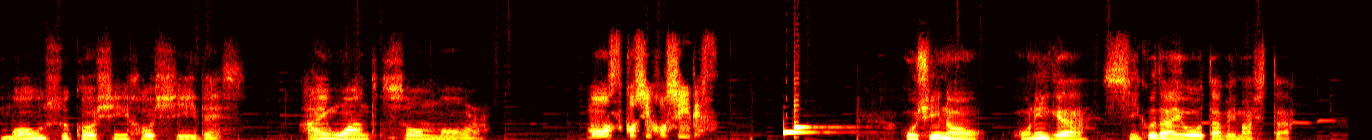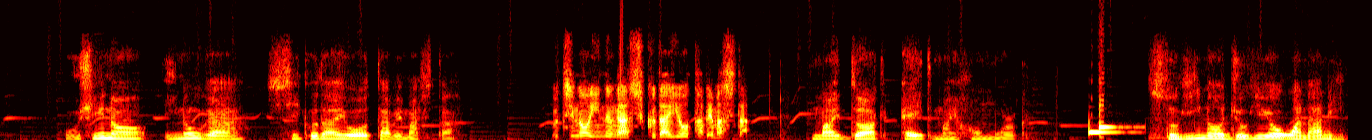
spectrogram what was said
もう少し欲しいです。I want some more. もう少し欲しいです。牛の鬼が宿題を食べました。牛の犬が宿題を食べました。うちの犬が宿題を食べました。My dog ate my homework. 次の授業は何？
